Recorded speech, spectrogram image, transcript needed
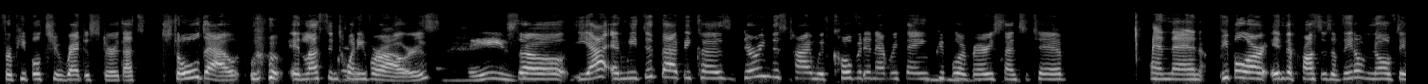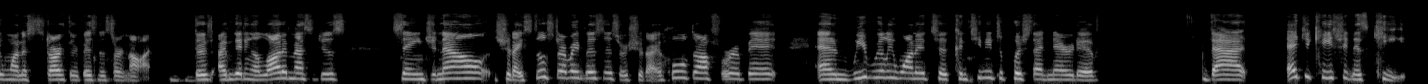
for people to register. That's sold out in less than 24 hours. Amazing. So, yeah, and we did that because during this time with COVID and everything, people are very sensitive. And then people are in the process of they don't know if they want to start their business or not. Mhm. There's I'm getting a lot of messages saying, Jeanel, should I still start my business or should I hold off for a bit? And we really wanted to continue to push that narrative that education is key.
